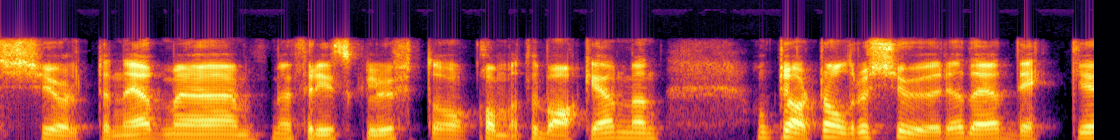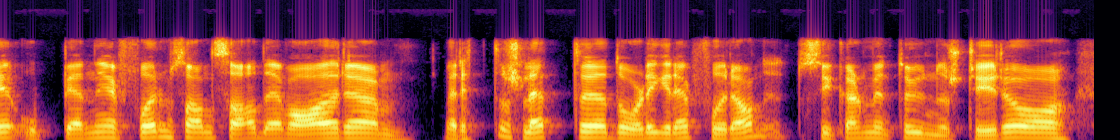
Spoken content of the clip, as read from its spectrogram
kjølt det ned med, med frisk luft og komme tilbake igjen. Men han klarte aldri å kjøre det dekket opp igjen i form, så han sa det var eh, rett og slett eh, dårlig grep foran. Sykkelen begynte å understyre og,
